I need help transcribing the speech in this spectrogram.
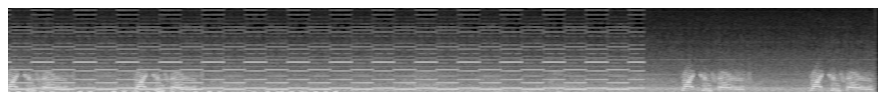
Flight controls. Flight controls. Flight controls. Flight controls.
